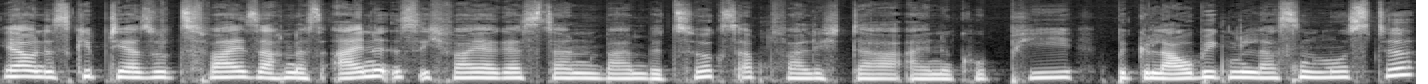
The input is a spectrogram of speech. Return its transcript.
Ja, und es gibt ja so zwei Sachen. Das eine ist, ich war ja gestern beim Bezirksamt, weil ich da eine Kopie beglaubigen lassen musste.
